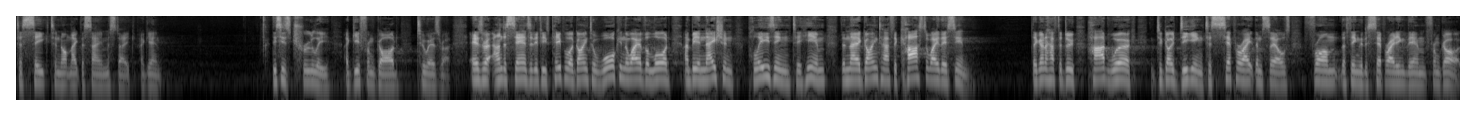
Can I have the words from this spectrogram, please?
to seek to not make the same mistake again. This is truly a gift from God to Ezra. Ezra understands that if his people are going to walk in the way of the Lord and be a nation pleasing to him, then they are going to have to cast away their sin. They're going to have to do hard work to go digging to separate themselves from the thing that is separating them from God.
